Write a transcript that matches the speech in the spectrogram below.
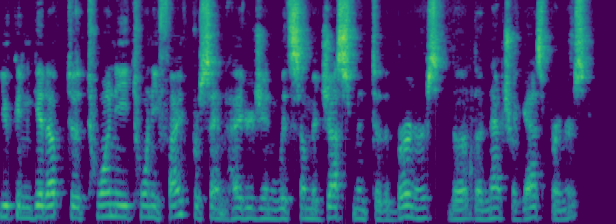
You can get up to 20, 25 percent hydrogen with some adjustment to the burners, the, the natural gas burners.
